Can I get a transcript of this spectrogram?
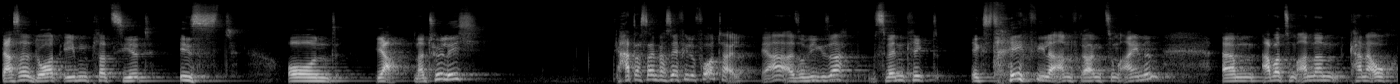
dass er dort eben platziert ist. Und ja, natürlich hat das einfach sehr viele Vorteile. Ja, also wie gesagt, Sven kriegt extrem viele Anfragen zum einen, ähm, aber zum anderen kann er auch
